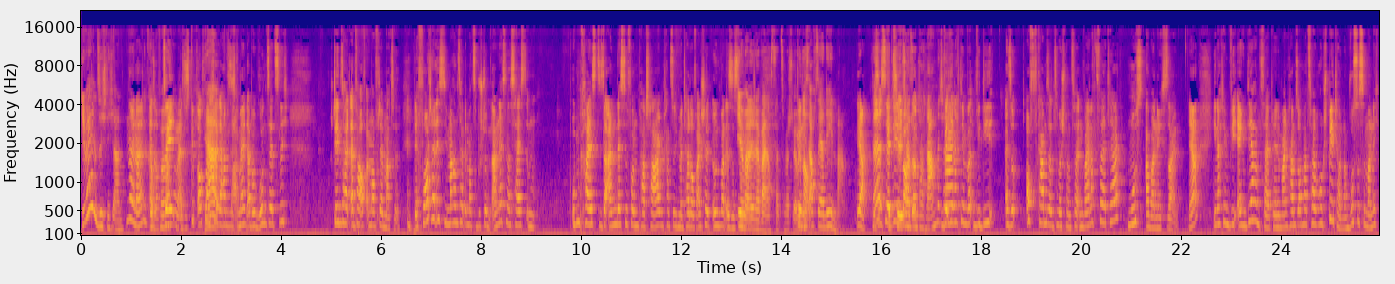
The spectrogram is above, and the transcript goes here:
Die melden sich nicht an. Nein, nein, also selten. Also es gibt Ausnahmefälle, Ja, da haben sie sich gemeldet, aber grundsätzlich stehen sie halt einfach auf einmal auf der Matte. Der Vorteil ist, sie machen es halt immer zu bestimmten Anlässen. Das heißt, im Umkreis dieser Anlässe von ein paar Tagen kannst du dich mental darauf einstellen, irgendwann ist es Irgendwann in der Weihnachtszeit zum Beispiel. Aber Genau. die ist auch sehr dehnbar. Ja, das Ne? ist Gechillter dehnbar. Sonntagnachmittag. Weil je nachdem, wie die, also oft kamen sie dann zum Beispiel am zweiten Weihnachtsfeiertag, muss aber nicht sein. Ja? Je nachdem, wie eng deren Zeitpläne waren, kamen sie auch mal zwei Wochen später. Und dann wusstest du mal nicht,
